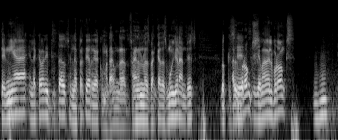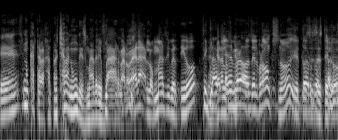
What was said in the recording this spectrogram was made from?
tenía en la Cámara de Diputados, en la parte de arriba, como eran unas, eran unas bancadas muy grandes, lo que se, Bronx. se llamaba el Bronx. Que nunca trabajaban, pero echaban un desmadre bárbaro. Era lo más divertido. Sí, claro. Eran los Bronx. del Bronx, ¿no? Y entonces, Claro, este, luego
